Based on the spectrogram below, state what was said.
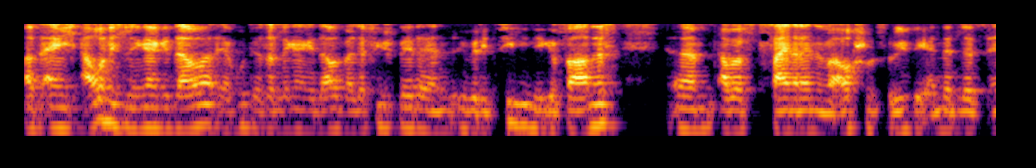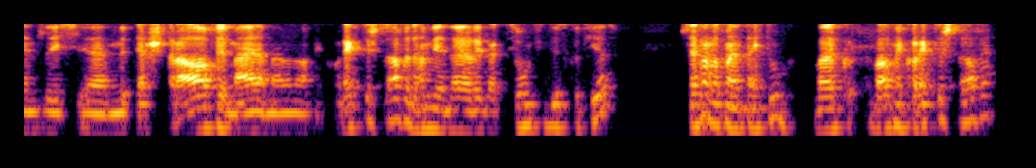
hat es eigentlich auch nicht länger gedauert. Ja gut, es hat länger gedauert, weil er viel später über die Ziellinie gefahren ist. Ähm, aber sein Rennen war auch schon früh beendet letztendlich äh, mit der Strafe, meiner Meinung nach eine korrekte Strafe. Da haben wir in der Redaktion viel diskutiert. Stefan, was meinst eigentlich du? War, war es eine korrekte Strafe?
